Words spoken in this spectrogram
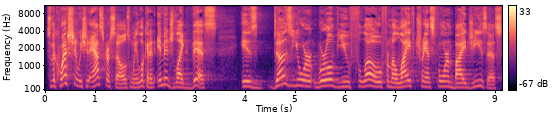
So, the question we should ask ourselves when we look at an image like this is Does your worldview flow from a life transformed by Jesus,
